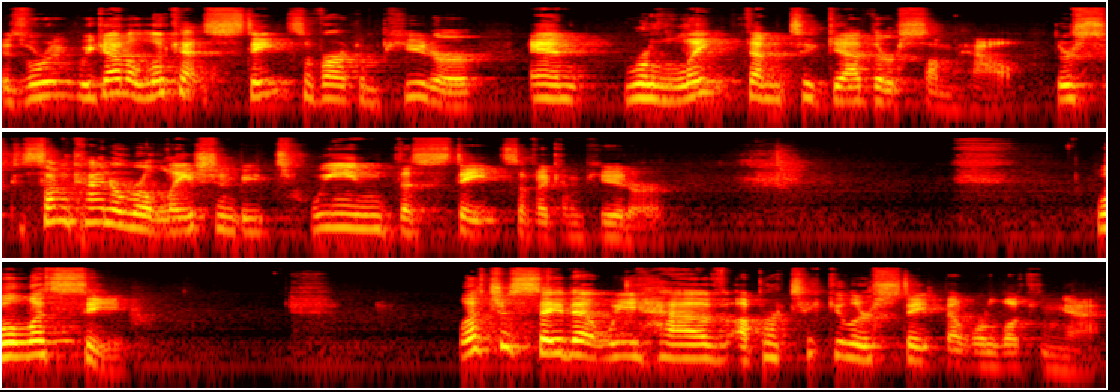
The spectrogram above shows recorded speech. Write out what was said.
is we we got to look at states of our computer and relate them together somehow. There's some kind of relation between the states of a computer. Well, let's see. Let's just say that we have a particular state that we're looking at.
